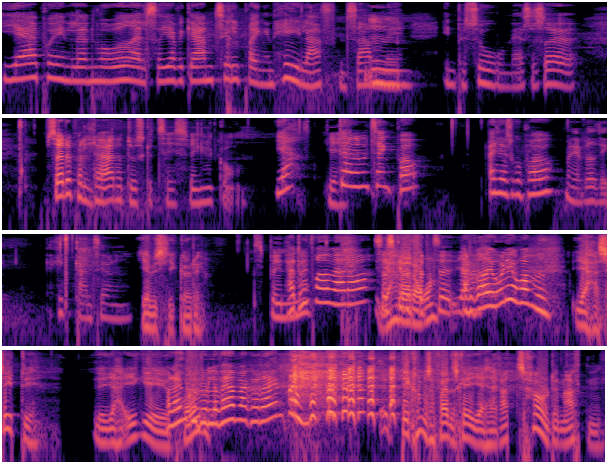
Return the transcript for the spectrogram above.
ja, på en eller anden måde. Altså, jeg vil gerne tilbringe en hel aften sammen mm. med en person. Altså, så, Så er det på lørdag, du skal tage i Svingergården. ja, Ja. det har jeg nemlig tænkt på, at jeg skulle prøve, men jeg ved det ikke. Jeg kan ikke garantere noget. Jeg vil sige, gør det. Spændende. Har du prøvet at være derovre? Så Jeg har skal været du derovre. Ja. Har du været i olierummet? Jeg har set det. Jeg har ikke Hvordan prøvet kunne du lade være med at gå derind? Det kom så faktisk af, at jeg havde ret travlt den aften.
